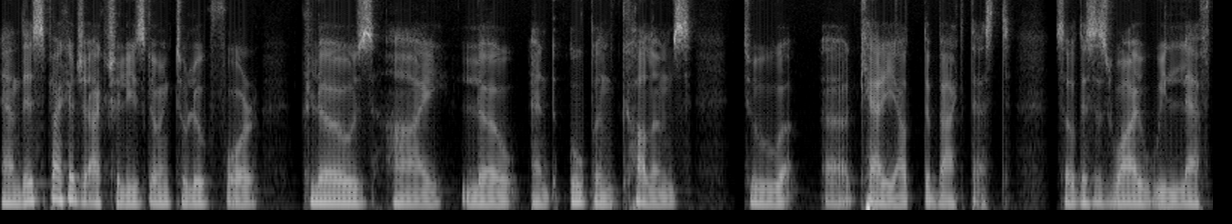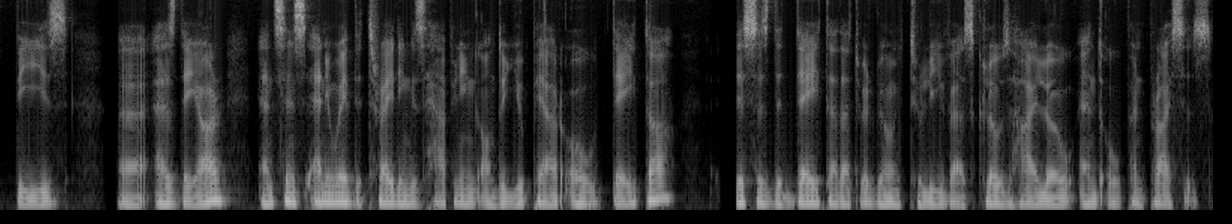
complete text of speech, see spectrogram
And this package actually is going to look for close, high, low, and open columns to uh, carry out the backtest. So this is why we left these uh, as they are. And since anyway, the trading is happening on the UPRO data, this is the data that we're going to leave as close, high, low, and open prices.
